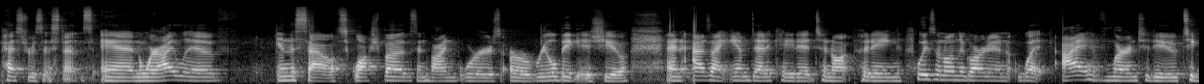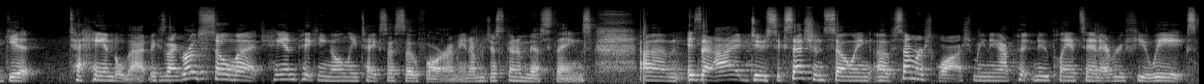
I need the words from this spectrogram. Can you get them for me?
pest resistance and where I live in the south, squash bugs and vine borers are a real big issue. And as I am dedicated to not putting poison on the garden, what I have learned to do to get to handle that because I grow so much. Hand picking only takes us so far. I mean, I'm just gonna miss things. Um, is that I do succession sowing of summer squash, meaning I put new plants in every few weeks.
